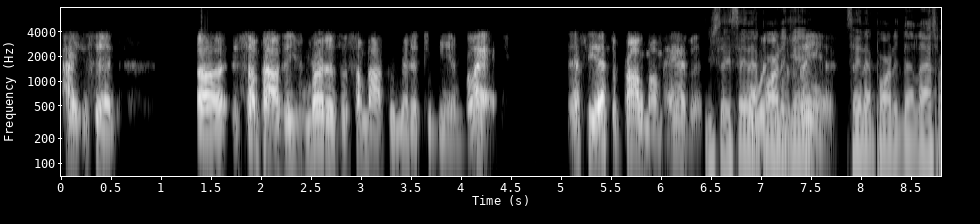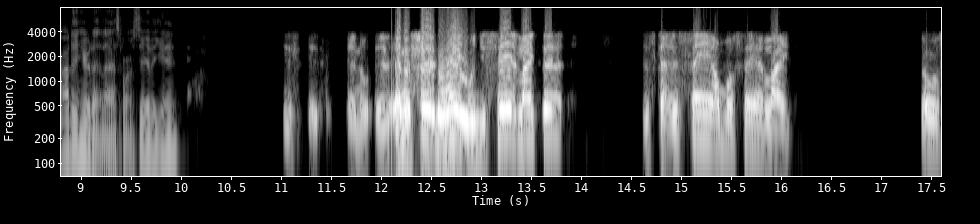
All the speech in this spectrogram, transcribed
I said, uh, somehow these murders are somehow committed to being black. That's see, that's the problem I'm having. You say say that part again. saying. Say that part of that last part. I didn't hear that last part. Say it again. It's, it, in, in, a certain way, when you say it like that, it's kind of saying, almost saying like those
